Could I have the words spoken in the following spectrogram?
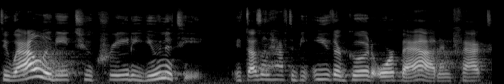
duality to create a unity. It doesn't have to be either good or bad. In fact,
